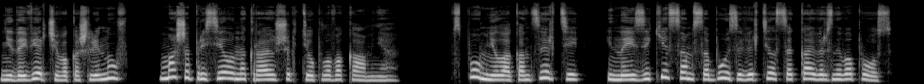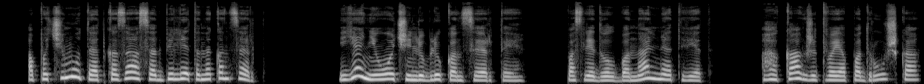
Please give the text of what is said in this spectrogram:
Недоверчиво кашлянув, Маша присела на краюшек теплого камня. Вспомнила о концерте, и на языке сам собой завертелся каверзный вопрос. «А почему ты отказался от билета на концерт?» «Я не очень люблю концерты», — последовал банальный ответ. «А как же твоя подружка?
